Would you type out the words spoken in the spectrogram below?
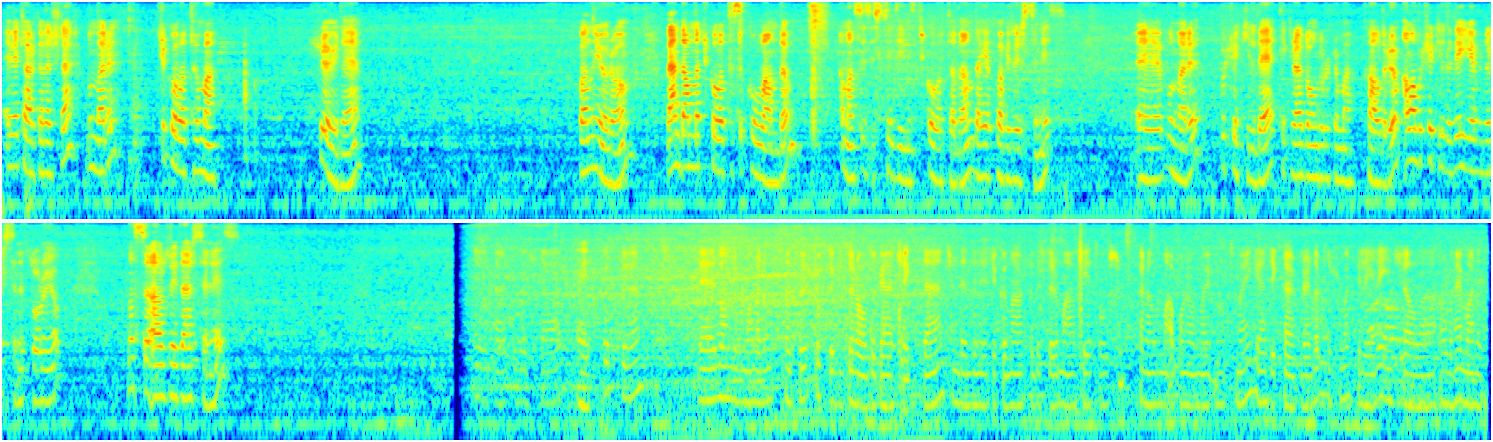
Evet arkadaşlar bunları çikolatama şöyle banıyorum. Ben damla çikolatası kullandım. Ama siz istediğiniz çikolatadan da yapabilirsiniz. Ee, bunları bu şekilde tekrar dondurucuma kaldırıyorum. Ama bu şekilde de yiyebilirsiniz. Sorun yok. Nasıl arzu ederseniz. Evet arkadaşlar. Evet kıstım. Ee, dondurmalarımız hazır. Çok da güzel oldu gerçekten. Şimdiden deneyecek olan arkadaşlarım afiyet olsun. Kanalıma abone olmayı unutmayın. Gelecek tariflerde buluşmak dileğiyle inşallah. Allah'a emanet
